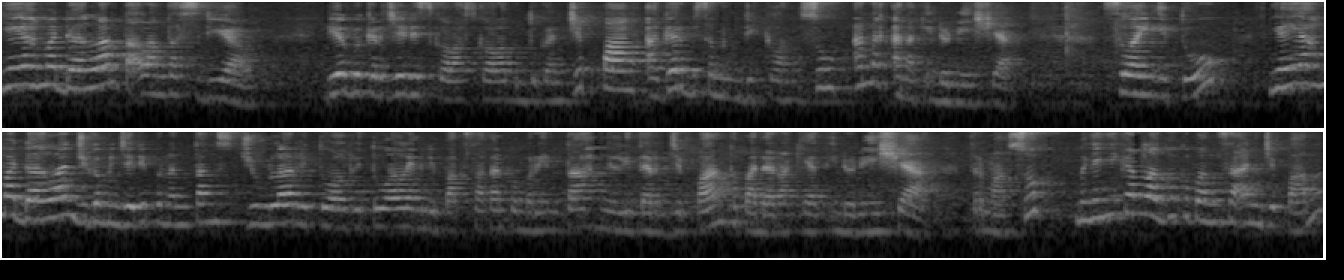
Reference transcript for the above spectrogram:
Nyai Ahmad Dahlan tak lantas diam. Dia bekerja di sekolah-sekolah bentukan Jepang agar bisa mendidik langsung anak-anak Indonesia. Selain itu, Nyai Ahmad Dahlan juga menjadi penentang sejumlah ritual-ritual yang dipaksakan pemerintah militer Jepang kepada rakyat Indonesia, termasuk menyanyikan lagu kebangsaan Jepang,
